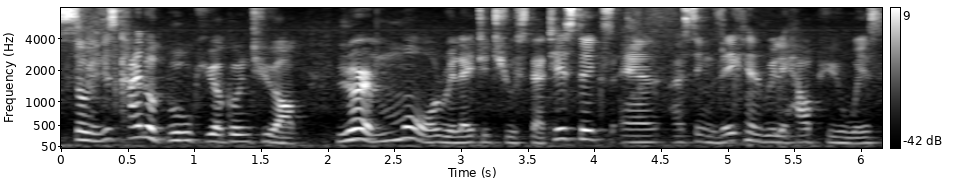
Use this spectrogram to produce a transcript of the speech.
So in this kind of book, you're going to uh, learn more related to statistics, and I think they can really help you with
